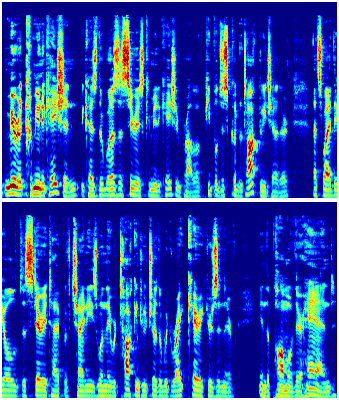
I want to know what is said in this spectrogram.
mere communication because there was a serious communication problem. People just couldn't talk to each other. That's why the old the stereotype of Chinese when they were talking to each other would write characters in their in the palm of their hand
